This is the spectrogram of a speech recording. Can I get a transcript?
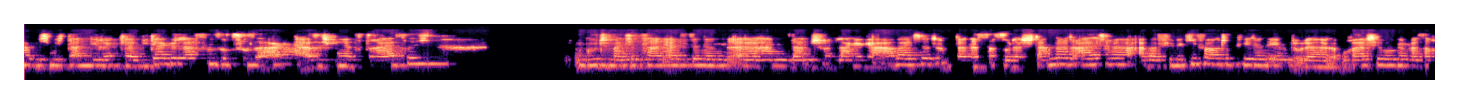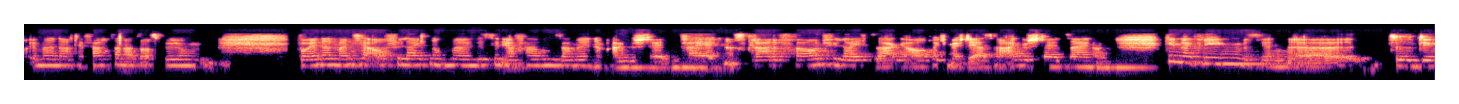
habe ich mich dann direkt ja niedergelassen sozusagen. Also ich bin jetzt 30. Gut, manche Zahnärztinnen äh, haben dann schon lange gearbeitet und dann ist das so das Standardalter. Aber für eine Kieferorthopädin eben oder Oralchirurgin, was auch immer, nach der Fachzahnarztausbildung wollen dann manche auch vielleicht noch mal ein bisschen Erfahrung sammeln im Angestelltenverhältnis. Gerade Frauen vielleicht sagen auch, ich möchte erstmal angestellt sein und Kinder kriegen, ein bisschen äh, den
